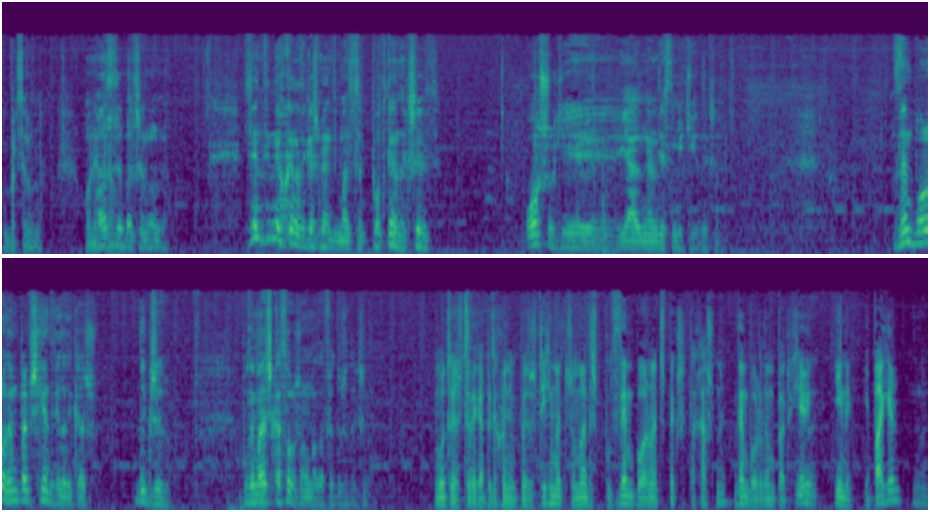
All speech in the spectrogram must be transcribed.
η Μπαρσελόνα. Μάλιστα Μπαρσελόνα. Δεν την έχω καταδικασμένη τη Μάλιστα ποτέ, να ξέρετε. Όσο και οι άλλοι να είναι διαστημικοί, δεν ξέρω. Δεν μπορώ, δεν μου πάει ψυχή να την καταδικάσω. Δεν ξέρω. Που δεν μου αρέσει καθόλου σαν ομάδα φέτος, εντάξει. Εγώ τα τελευταία 15 χρόνια που παίζω στοίχημα, τις ομάδες που δεν μπορώ να τις παίξω και τα χάσουν, δεν μπορώ, δεν μου πάει το χέρι, ναι. είναι η Bayern, ναι.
